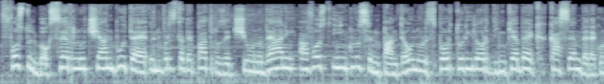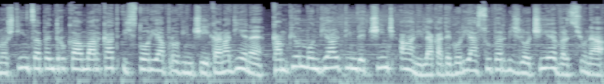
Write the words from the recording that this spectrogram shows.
Fostul boxer Lucian Bute, în vârstă de 41 de ani, a fost inclus în panteonul sporturilor din Quebec ca semn de recunoștință pentru că a marcat istoria provinciei canadiene. Campion mondial timp de 5 ani la categoria super mijlocie, versiunea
